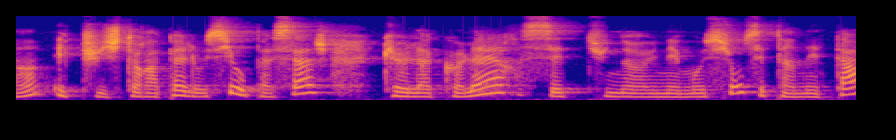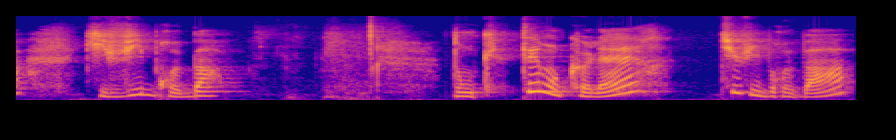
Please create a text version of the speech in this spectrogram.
Hein. et puis je te rappelle aussi au passage que la colère, c'est une, émotion, c'est un état qui vibre bas. Donc tu es en colère, tu vibres bas,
